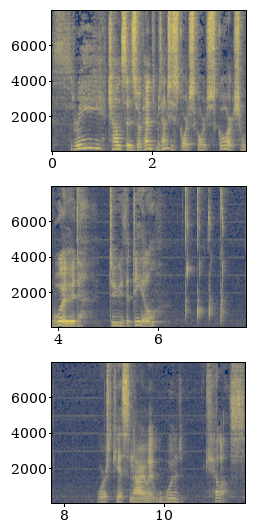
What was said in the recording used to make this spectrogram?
three chances. So potentially Scorch, Scorch, Scorch would do the deal, worst case scenario, it would kill us.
